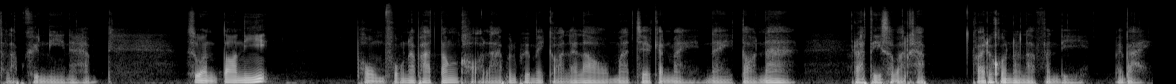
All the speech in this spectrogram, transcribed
สำหรับคืนนี้นะครับ ส่วนตอนนี้ ผมฟงนภัสต้องขอลาเพื่อนๆไปก่อนแล้วเรามาเจอกันใหม่ในตอนหน้า ราตรีสวัสดิ์ครับ ขอให้ทุกคนนอนหลับฝันดี บ๊ายบาย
